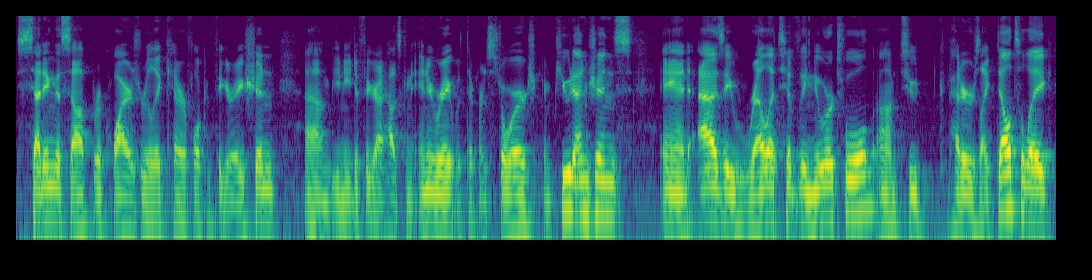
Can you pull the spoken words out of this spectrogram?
setting this up requires really careful configuration. Um, you need to figure out how it's going to integrate with different storage and compute engines. And as a relatively newer tool um, to competitors like Delta Lake,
